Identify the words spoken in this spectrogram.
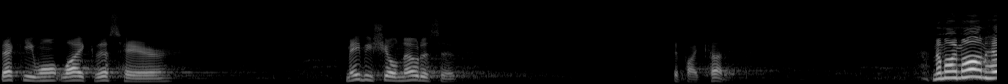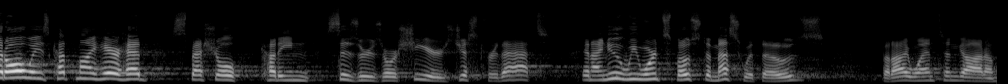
Becky won't like this hair. Maybe she'll notice it if I cut it. Now, my mom had always cut my hair, had special cutting scissors or shears just for that. And I knew we weren't supposed to mess with those, but I went and got them.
